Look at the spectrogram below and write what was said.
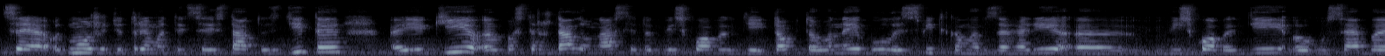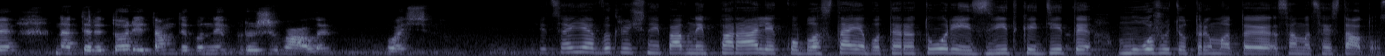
це от можуть отримати цей статус діти, е, які е, постраждали внаслідок військових дій. Тобто вони були свідками взагалі е, військових дій е, у себе на території, там де вони проживали. Ось. Чи це є виключний певний перелік областей або територій, звідки діти можуть отримати саме цей статус?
